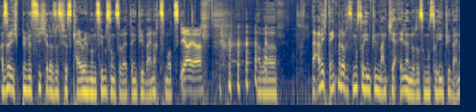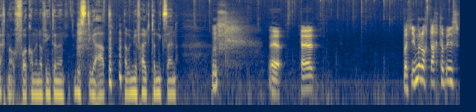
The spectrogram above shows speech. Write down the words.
also ich bin mir sicher, dass es für Skyrim und Sims und so weiter irgendwie Weihnachtsmods gibt. Ja, ja. aber, na, aber ich denke mir doch, es muss doch irgendwie ein Monkey Island oder so, muss doch irgendwie Weihnachten auch vorkommen auf irgendeine lustige Art. aber mir fällt gerade nichts ein. Ja. Äh, was ich immer noch gedacht habe, ist,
